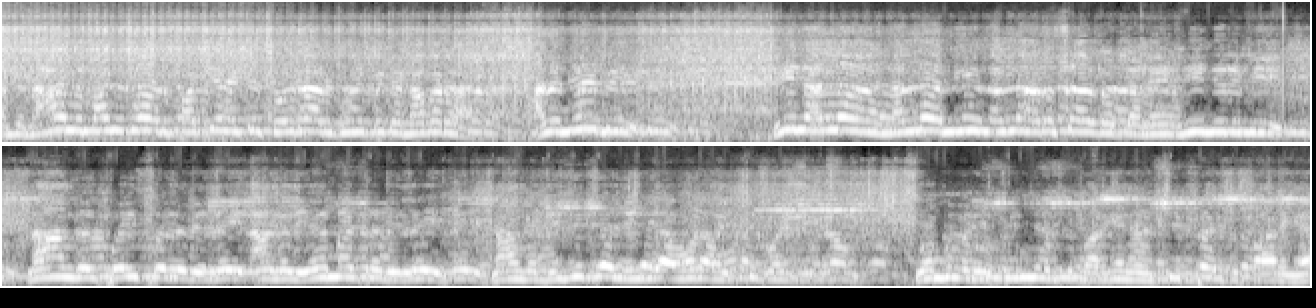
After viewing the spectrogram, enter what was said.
அந்த நாலு மாநிலத்துல ஒரு பட்டியலிட்டு சொல்றாரு குறிப்பிட்ட நபரை. அதை நிரூபி. நீ நல்ல நல்ல நீ நல்ல அரசாளர் தானே நீ நிரூபி. நாங்கள் பொய் சொல்லவில்லை நாங்கள் ஏமாற்றவில்லை. நாங்கள் டிஜிட்டல் இந்தியாவோட வைத்துக் கொண்டிருக்கிறோம். எங்களுடைய பின் எடுத்து பாருங்க எங்களுடைய சிப் எடுத்து பாருங்க.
